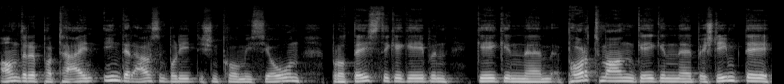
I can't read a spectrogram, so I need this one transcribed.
anderer Parteien in der Außenpolitischen Kommission Proteste gegeben gegen ähm, Portmann, gegen äh, bestimmte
